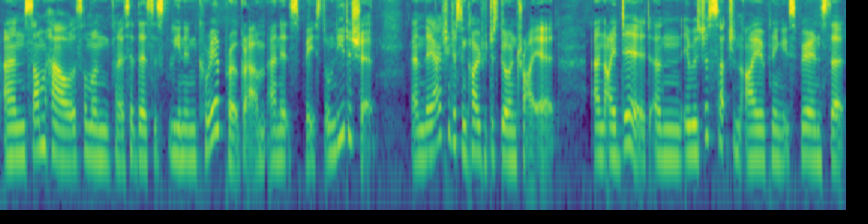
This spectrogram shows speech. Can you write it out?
And somehow someone kind of said there's this lean in career program and it's based on leadership. And they actually just encouraged me to just go and try it. And I did. And it was just such an eye opening experience that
